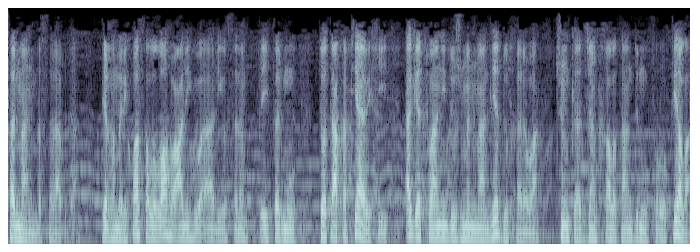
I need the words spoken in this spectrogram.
فەرمانم بەسەرا بدە پێغەمبەری خوا صلی الله علیه و آله و سلم پێی فەرموو تۆ تاقە پیاوێکی ئەگەر توانی دوژمنمان لێ دورخەرەوە چونکە جەنگ خەڵەتاندن و فڕو فێڵە.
